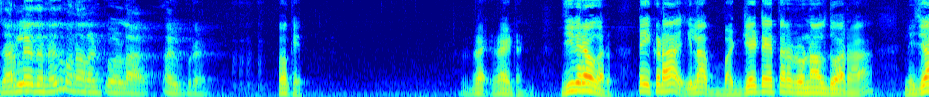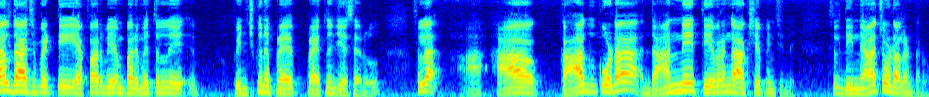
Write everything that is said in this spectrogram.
జరగలేదనేది మన అలాంటి వాళ్ళ అభిప్రాయం. ఓకే. రైట్ అండి. జీవీరావు గారు అంటే ఇక్కడ ఇలా బడ్జెటేతర రుణాల ద్వారా నిజాలు దాచిపెట్టి ఎఫ్ఆర్బిఎం పరిమితుల్ని పెంచుకునే ప్రయ ప్రయత్నం చేశారు. అసలు ఆ- ఆ కాగ్ కూడా దాన్నే తీవ్రంగా ఆక్షేపించింది. అసలు దీన్ని ఎలా చూడాలంటారు?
